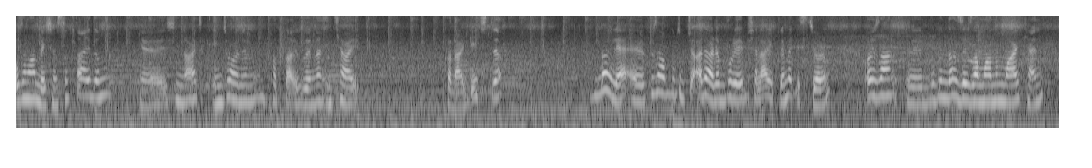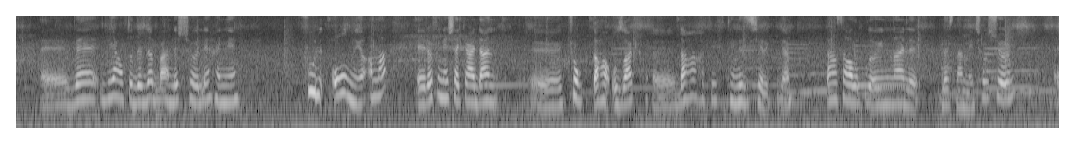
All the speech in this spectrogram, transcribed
O zaman 5. sınıftaydım. Ee, şimdi artık internüm hatta üzerinden 2 ay kadar geçti. Böyle e, fırsat buldukça ara ara buraya bir şeyler yüklemek istiyorum. O yüzden e, bugün de hazır zamanım varken e, ve bir haftadır da ben de şöyle hani full olmuyor ama e, rafine şekerden çok daha uzak, e, daha hafif temiz içerikli, daha sağlıklı öğünlerle beslenmeye çalışıyorum. E,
